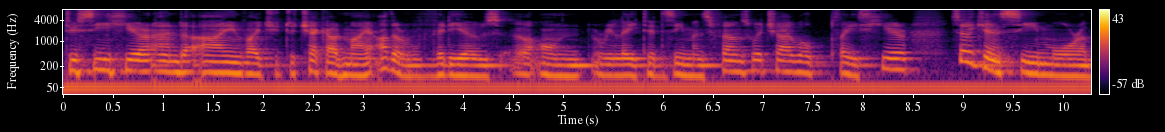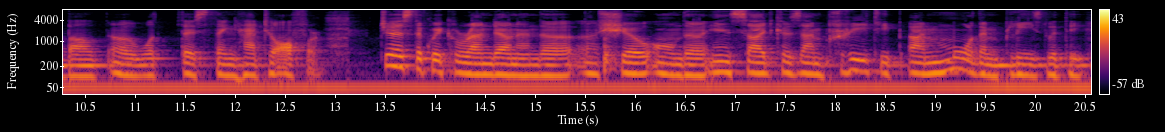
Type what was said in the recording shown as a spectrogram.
to see here and I invite you to check out my other videos uh, on related Siemens phones which I will place here so you can see more about uh, what this thing had to offer. Just a quick rundown and uh, show on the inside because I'm pretty, I'm more than pleased with the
